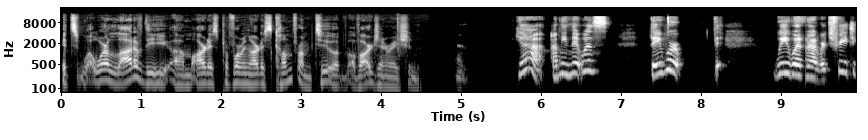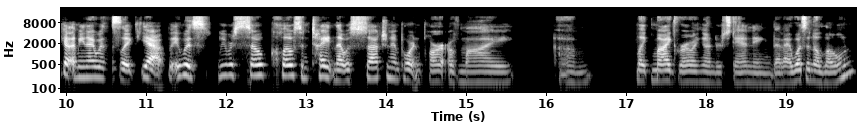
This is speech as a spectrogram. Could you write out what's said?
It's where a lot of the um, artists, performing artists, come from too, of, of our generation. Yeah, I mean, it was they were. They, we went on retreat together. I mean, I was like, yeah, it was, we were so close and tight. And that was such an important part of my, um, like my growing understanding that I wasn't alone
